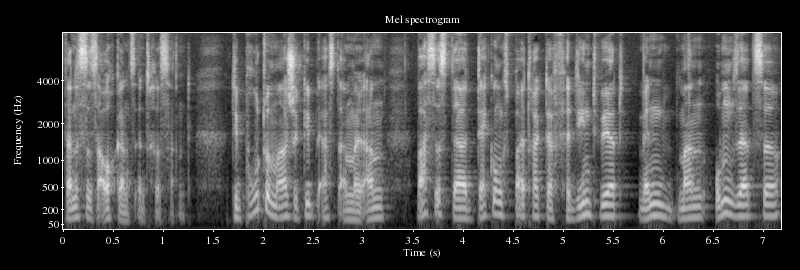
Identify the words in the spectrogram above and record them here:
dann ist es auch ganz interessant. Die Bruttomarge gibt erst einmal an, was ist der Deckungsbeitrag, der verdient wird, wenn man Umsätze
